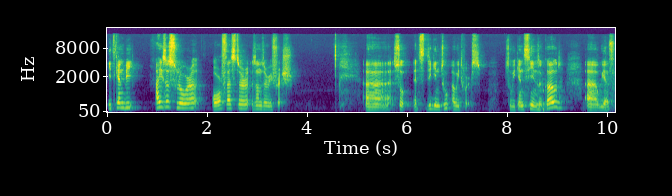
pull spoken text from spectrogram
it can be either slower or faster than the refresh. Uh, so let's dig into how it works. So we can see in the code, uh, we have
